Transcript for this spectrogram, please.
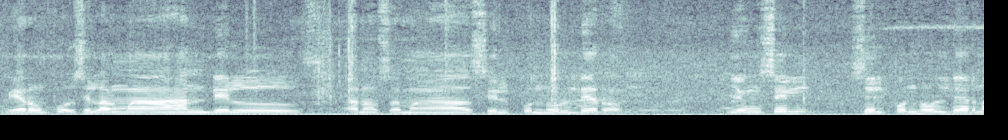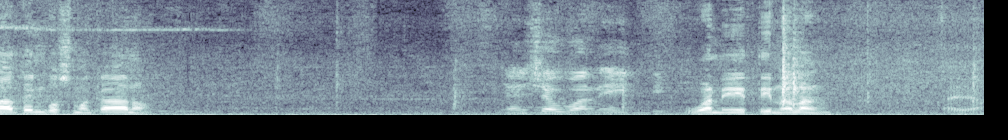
Meron po silang mga handle ano sa mga cellphone holder oh. Yung cell, cellphone holder natin boss magkano? Yan siya 180. 180 na lang. Ayan,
